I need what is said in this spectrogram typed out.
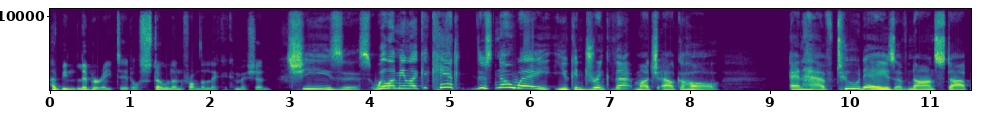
had been liberated or stolen from the Liquor Commission. Jesus. Well, I mean, like you can't. There's no way you can drink that much alcohol and have two days of nonstop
